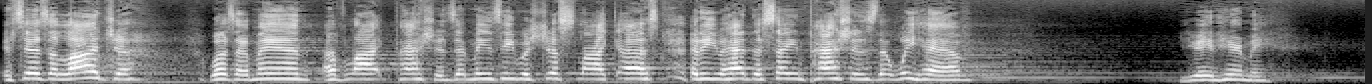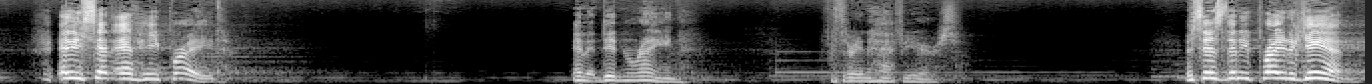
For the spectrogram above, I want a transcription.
It says Elijah was a man of like passions. It means he was just like us and he had the same passions that we have. You ain't hear me. And he said, and he prayed. And it didn't rain for three and a half years. It says, then he prayed again,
